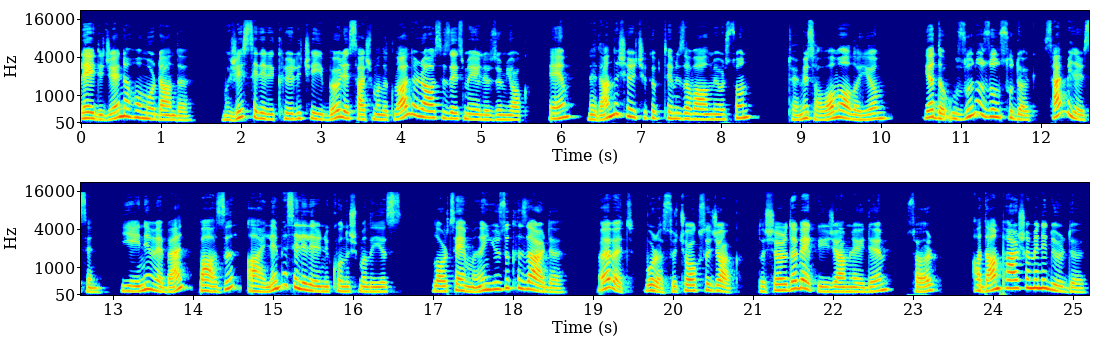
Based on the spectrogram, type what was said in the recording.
Lady Jenna homurdandı. Majesteleri kraliçeyi böyle saçmalıklarla rahatsız etmeye lüzum yok. Em, neden dışarı çıkıp temiz hava almıyorsun? Temiz hava mı alayım? Ya da uzun uzun su dök. Sen bilirsin. Yeğenim ve ben bazı aile meselelerini konuşmalıyız. Lord Hammond'ın yüzü kızardı. Evet, burası çok sıcak. Dışarıda bekleyeceğim leydim. Sir. Adam parşömeni dürdü.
